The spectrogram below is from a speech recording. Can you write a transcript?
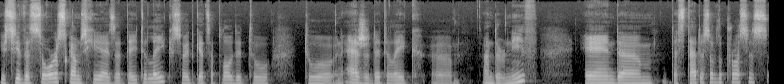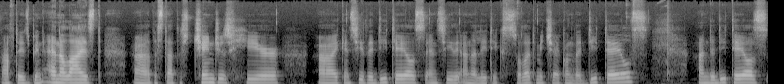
you see the source comes here as a data lake, so it gets uploaded to, to an Azure data lake um, underneath. And um, the status of the process after it's been analyzed, uh, the status changes here. Uh, I can see the details and see the analytics. So let me check on the details and the details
